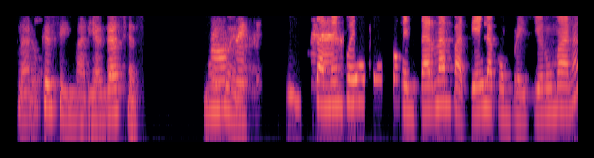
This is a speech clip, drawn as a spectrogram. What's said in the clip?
claro que sí, María, gracias. Muy bueno. También puede fomentar la empatía y la comprensión humana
